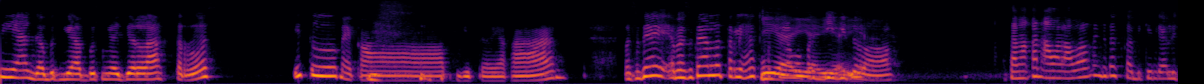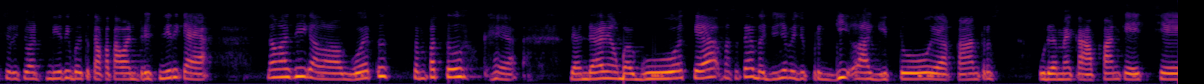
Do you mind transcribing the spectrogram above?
nih ya, gabut-gabut nggak jelas. Terus itu make up gitu ya kan? Maksudnya, ya maksudnya lo terlihat seperti Iya, lo mau iya, pergi iya, gitu iya. loh. Sama kan awal-awal kan kita suka bikin kayak lucu-lucuan sendiri buat ketawa-ketawaan diri sendiri kayak, tau gak sih kalau gue tuh sempet tuh kayak dandan yang bagus ya, maksudnya bajunya baju pergi lah gitu ya kan, terus udah make upan kece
